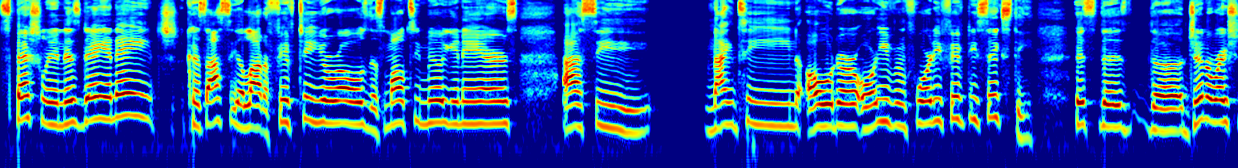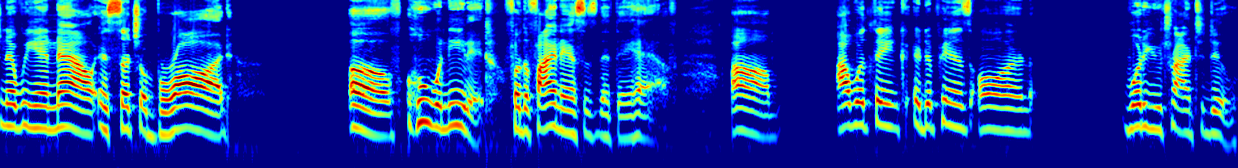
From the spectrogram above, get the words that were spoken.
especially in this day and age, because I see a lot of 15 year olds that's multimillionaires. I see 19 older or even 40 50 60 it's the the generation that we in now is such a broad of who will need it for the finances that they have. Um, i would think it depends on what are you trying to do?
